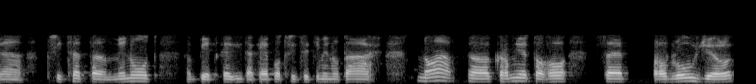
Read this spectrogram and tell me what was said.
na 30 minut, pětka jezdí také po 30 minutách. No a e, kromě toho se prodloužil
